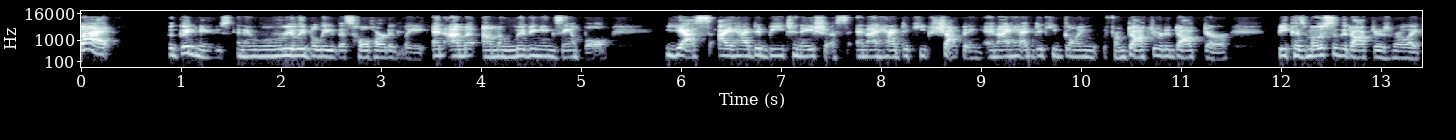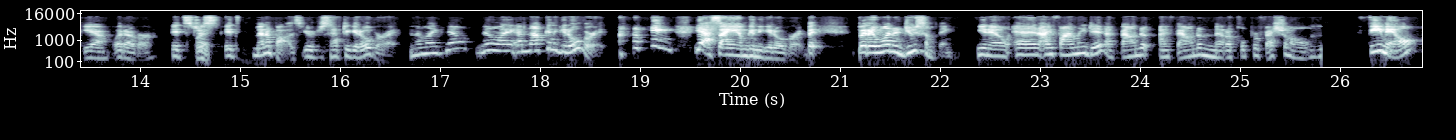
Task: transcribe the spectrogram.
But the good news, and I really believe this wholeheartedly, and I'm a, I'm a living example. Yes, I had to be tenacious and I had to keep shopping and I had to keep going from doctor to doctor because most of the doctors were like, yeah, whatever. It's just, right. it's menopause. You just have to get over it. And I'm like, no, no, I, I'm not going to get over it. I mean, yes, I am going to get over it, but, but I want to do something, you know? And I finally did. I found, a, I found a medical professional, female.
